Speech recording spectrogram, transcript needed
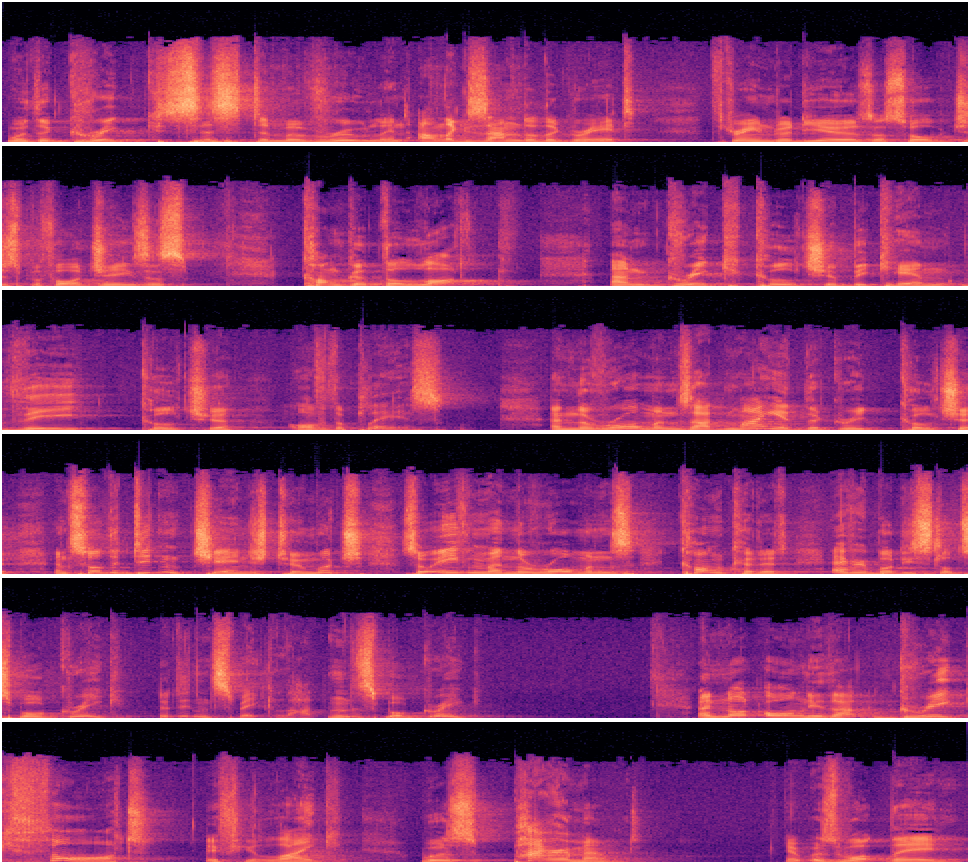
with a Greek system of ruling. Alexander the Great 300 years or so just before Jesus, conquered the lot, and Greek culture became the culture of the place. And the Romans admired the Greek culture, and so they didn't change too much. So even when the Romans conquered it, everybody still spoke Greek. They didn't speak Latin, they spoke Greek. And not only that, Greek thought, if you like, was paramount. It was what they,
